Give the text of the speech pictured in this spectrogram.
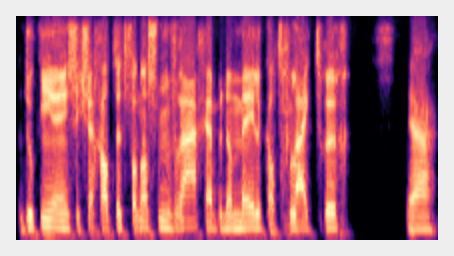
Dat doe ik niet eens. Ik zeg altijd van als ze me vragen hebben, dan mail ik altijd gelijk terug. Ja.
